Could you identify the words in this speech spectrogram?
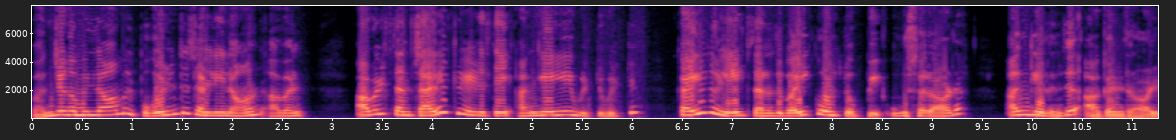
வஞ்சகமில்லாமல் புகழ்ந்து தள்ளினான் அவன். அவள் தன் தலைக்கு இடத்தை அங்கேயே விட்டுவிட்டு கைகளில் தனது வைக்கோல் தொப்பி ஊசலாட அங்கிருந்து அகன்றாள்.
